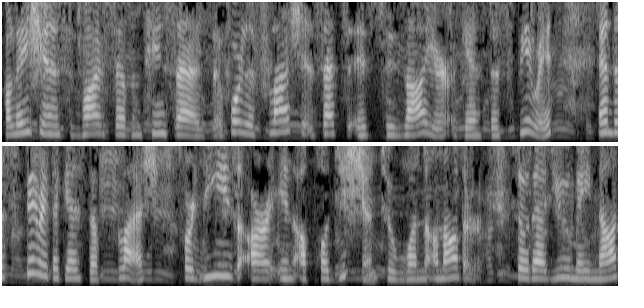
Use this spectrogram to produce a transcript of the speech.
Galatians 5:17 says, "For the flesh sets its desire against the spirit, and the spirit against the flesh, for these are in opposition to one another, so that you may not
